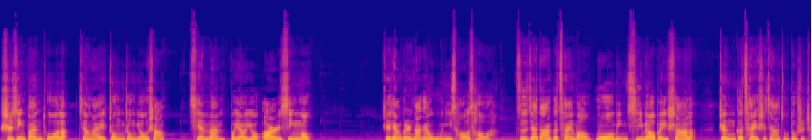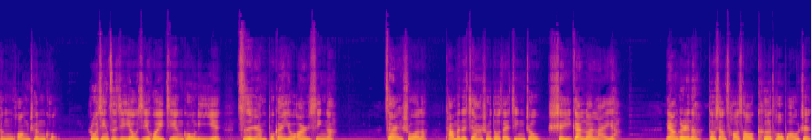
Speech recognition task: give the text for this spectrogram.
事情办妥了，将来重重有赏，千万不要有二心哦。这两个人哪敢忤逆曹操啊？自家大哥蔡瑁莫名其妙被杀了，整个蔡氏家族都是诚惶诚恐。如今自己有机会建功立业，自然不敢有二心啊。再说了，他们的家属都在荆州，谁敢乱来呀？两个人呢，都向曹操磕头保证。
